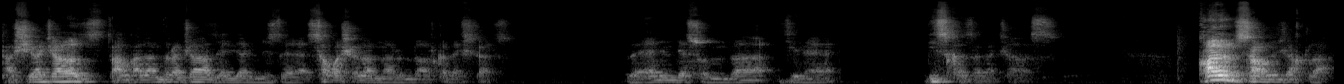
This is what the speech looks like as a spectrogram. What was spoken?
taşıyacağız, dalgalandıracağız ellerimizle savaş alanlarında arkadaşlar. Ve eninde sonunda yine biz kazanacağız. Kalın sağlıcakla.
